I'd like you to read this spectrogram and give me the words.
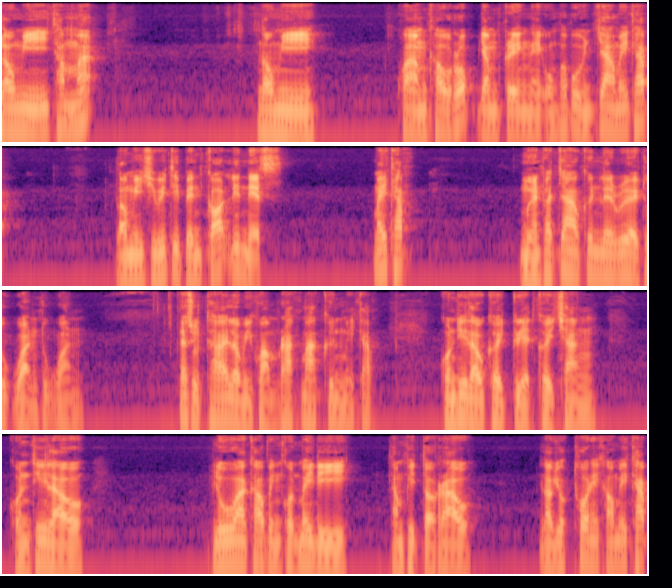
เรามีธรรมะ เรามีความเคารพยำเกรงในองค์พระผู้เป็นเจ้าไหมครับ เรามีชีวิตที่เป็น godliness ไหมครับ เหมือนพระเจ้าขึ้นเรื่อยๆ ทุกวันทุกวัน และสุดท้ายเรามีความรักมากขึ้นไหมครับ คนที่เราเคยเกลียดเคยชัง คนที่เรา รู้ว่าเขาเป็นคนไม่ดีทำผิดต่อเรา เรายกโทษให้เขาไหมครับ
